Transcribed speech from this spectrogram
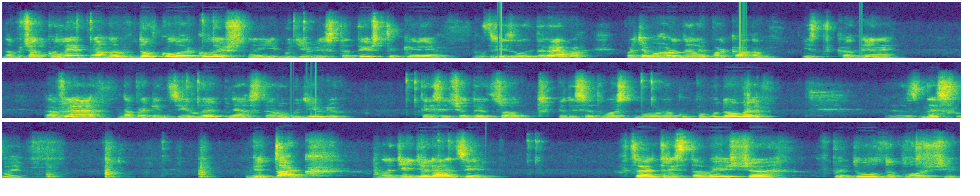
На початку липня довкола колишньої будівлі статистики зрізали дерева, потім огородили парканом із тканини. А вже наприкінці липня стару будівлю 1958 року побудови е, знесли. Відтак, на тій ділянці в центрі ставища впритул до площі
